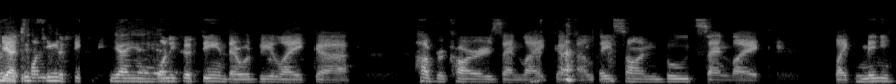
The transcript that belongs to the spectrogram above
Yeah, 2015 Yeah, yeah, yeah. 2015 there would be like uh hover cars and like uh, lace on boots and like like mini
